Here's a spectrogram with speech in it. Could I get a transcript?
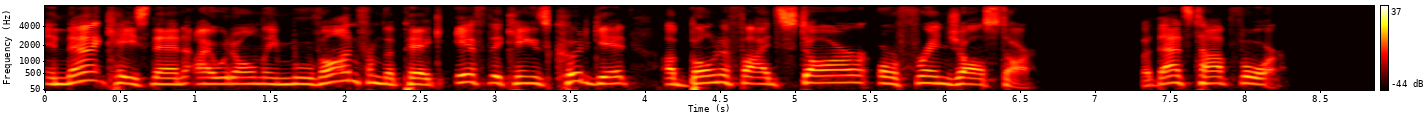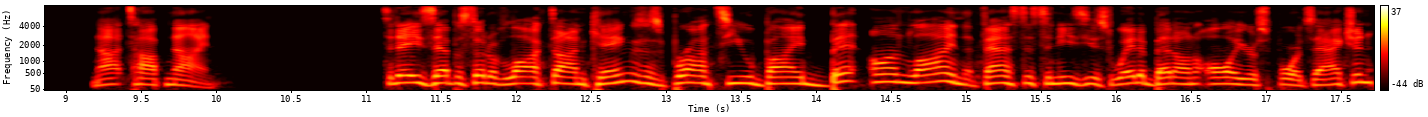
In that case, then, I would only move on from the pick if the Kings could get a bona fide star or fringe all star. But that's top four, not top nine. Today's episode of Locked On Kings is brought to you by Bet Online, the fastest and easiest way to bet on all your sports action.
